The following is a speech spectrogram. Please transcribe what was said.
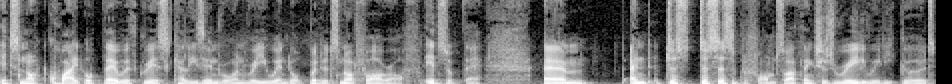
It's not quite up there with Grace Kelly's intro and Rear Window, but it's not far off. It's up there. Um, and just just as a performance, I think she's really, really good.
